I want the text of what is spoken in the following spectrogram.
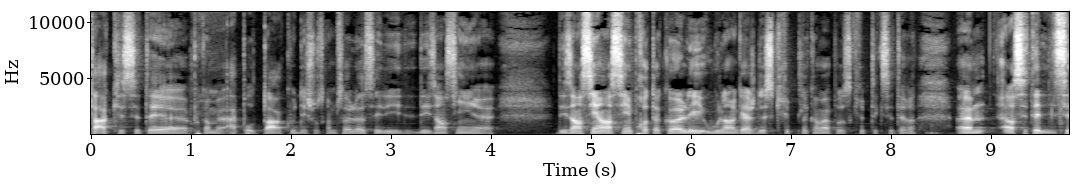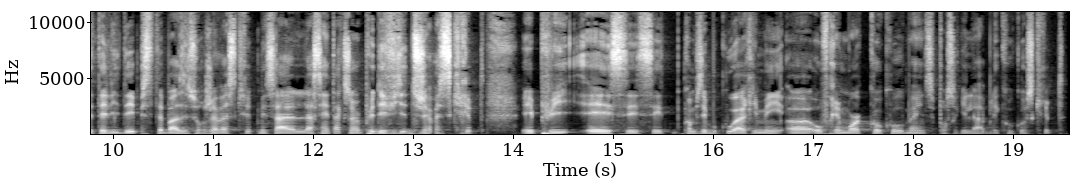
Talk, c'était un peu comme Apple Talk ou des choses comme ça. C'est des, anciens euh, des anciens anciens protocoles et ou langages de script là, comme AppleScript, etc. Euh, alors c'était l'idée puis c'était basé sur JavaScript, mais la syntaxe a un peu dévié du JavaScript et puis c'est comme c'est beaucoup arrimé euh, au framework Coco, ben c'est pour ça qu'il l'a appelé CocoScript.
